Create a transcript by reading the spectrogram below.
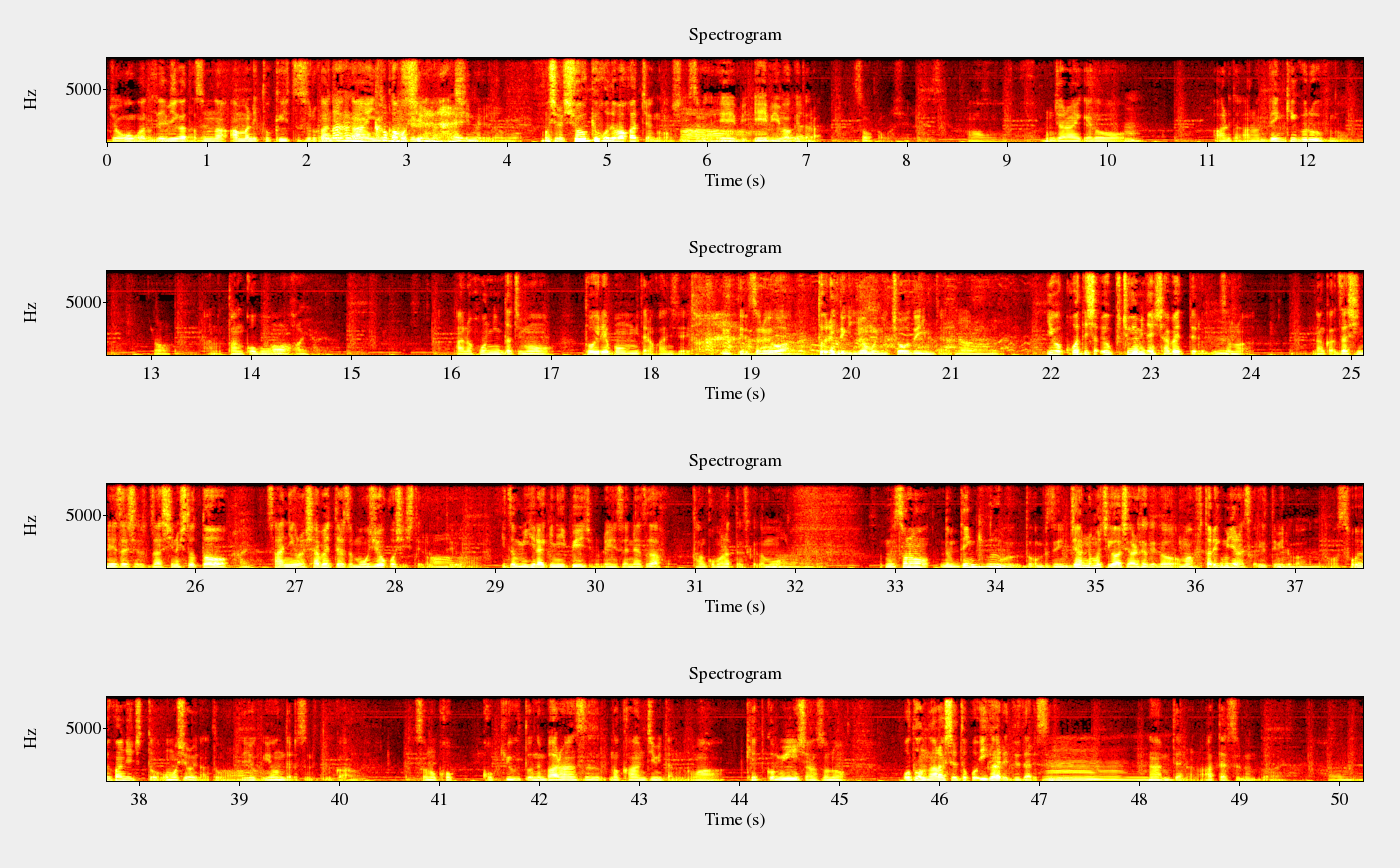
じゃあ O 型と B 型そんなあんまり特筆する感じじゃないのかもしれない。しむしろ消去法で分かっちゃうのかもしれないですよね AB, AB 分けたら。そうかもしれないですね。ああ。本じゃないけど、うんあれだあの電気グループのああの単行あ本はいはい。あの本人たちもトイレ本みたいな感じで言ってる。それはトイレの時に読むにちょうどいいみたいな。なるほど。要はこうやってしゃプチョヘみたいに喋ってる、うん。そのなんか雑誌に連載してる雑誌の人とはい。3人ぐらい喋ってるやつを文字起こししてるっていう。あいつも見開き2ページの連載のやつが単行もらってるんですけどもなるほうんそのでも電気グループとか別にジャンルも違うしあれだけど、まあ、2人組じゃないですか言ってみれば、うん。そういう感じちょっと面白いなと思ってよく読んだりするというかそのこ呼吸とねバランスの感じみたいなのは結構ミュージシャンその音を鳴らしてるとこ以外で出たりするなみたいなのあったりするんで、うん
